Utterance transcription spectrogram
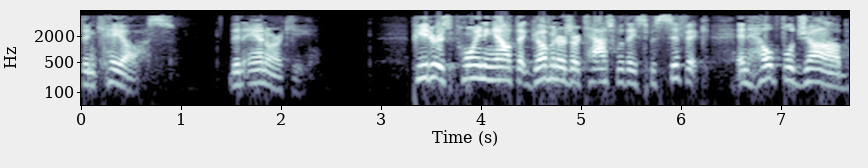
than chaos, than anarchy. Peter is pointing out that governors are tasked with a specific and helpful job,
